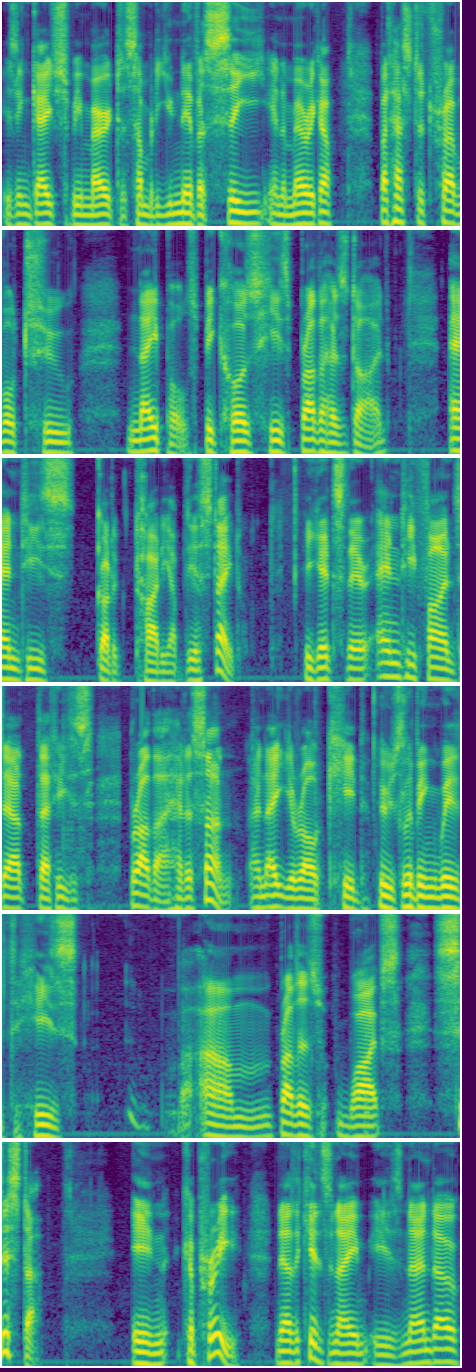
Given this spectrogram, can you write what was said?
is engaged to be married to somebody you never see in America, but has to travel to Naples because his brother has died and he's got to tidy up the estate. He gets there and he finds out that his brother had a son, an eight year old kid who's living with his um, brother's wife's sister in Capri. Now, the kid's name is Nando,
